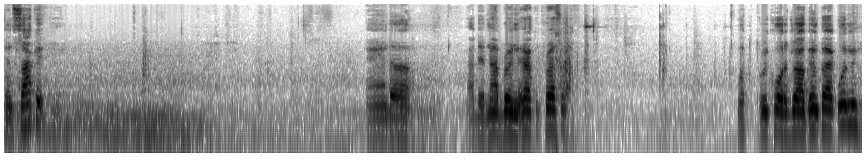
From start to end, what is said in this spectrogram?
and socket. And uh, I did not bring the air compressor with the three quarter drive impact with me.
